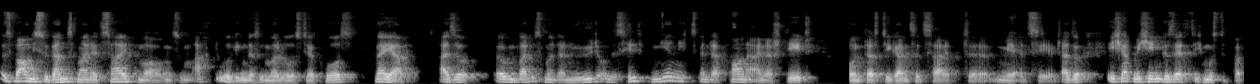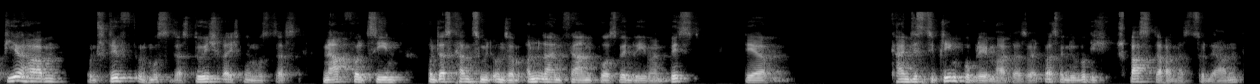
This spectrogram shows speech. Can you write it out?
es war auch nicht so ganz meine Zeit. Morgens um acht Uhr ging das immer los, der Kurs. Naja, also irgendwann ist man dann müde und es hilft mir nichts, wenn da vorne einer steht und das die ganze Zeit äh, mir erzählt. Also ich habe mich hingesetzt, ich musste Papier haben und Stift und musste das durchrechnen, musste das nachvollziehen. Und das kannst du mit unserem Online-Fernkurs, wenn du jemand bist, der kein Disziplinproblem hat, also etwas, wenn du wirklich Spaß daran hast zu lernen,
